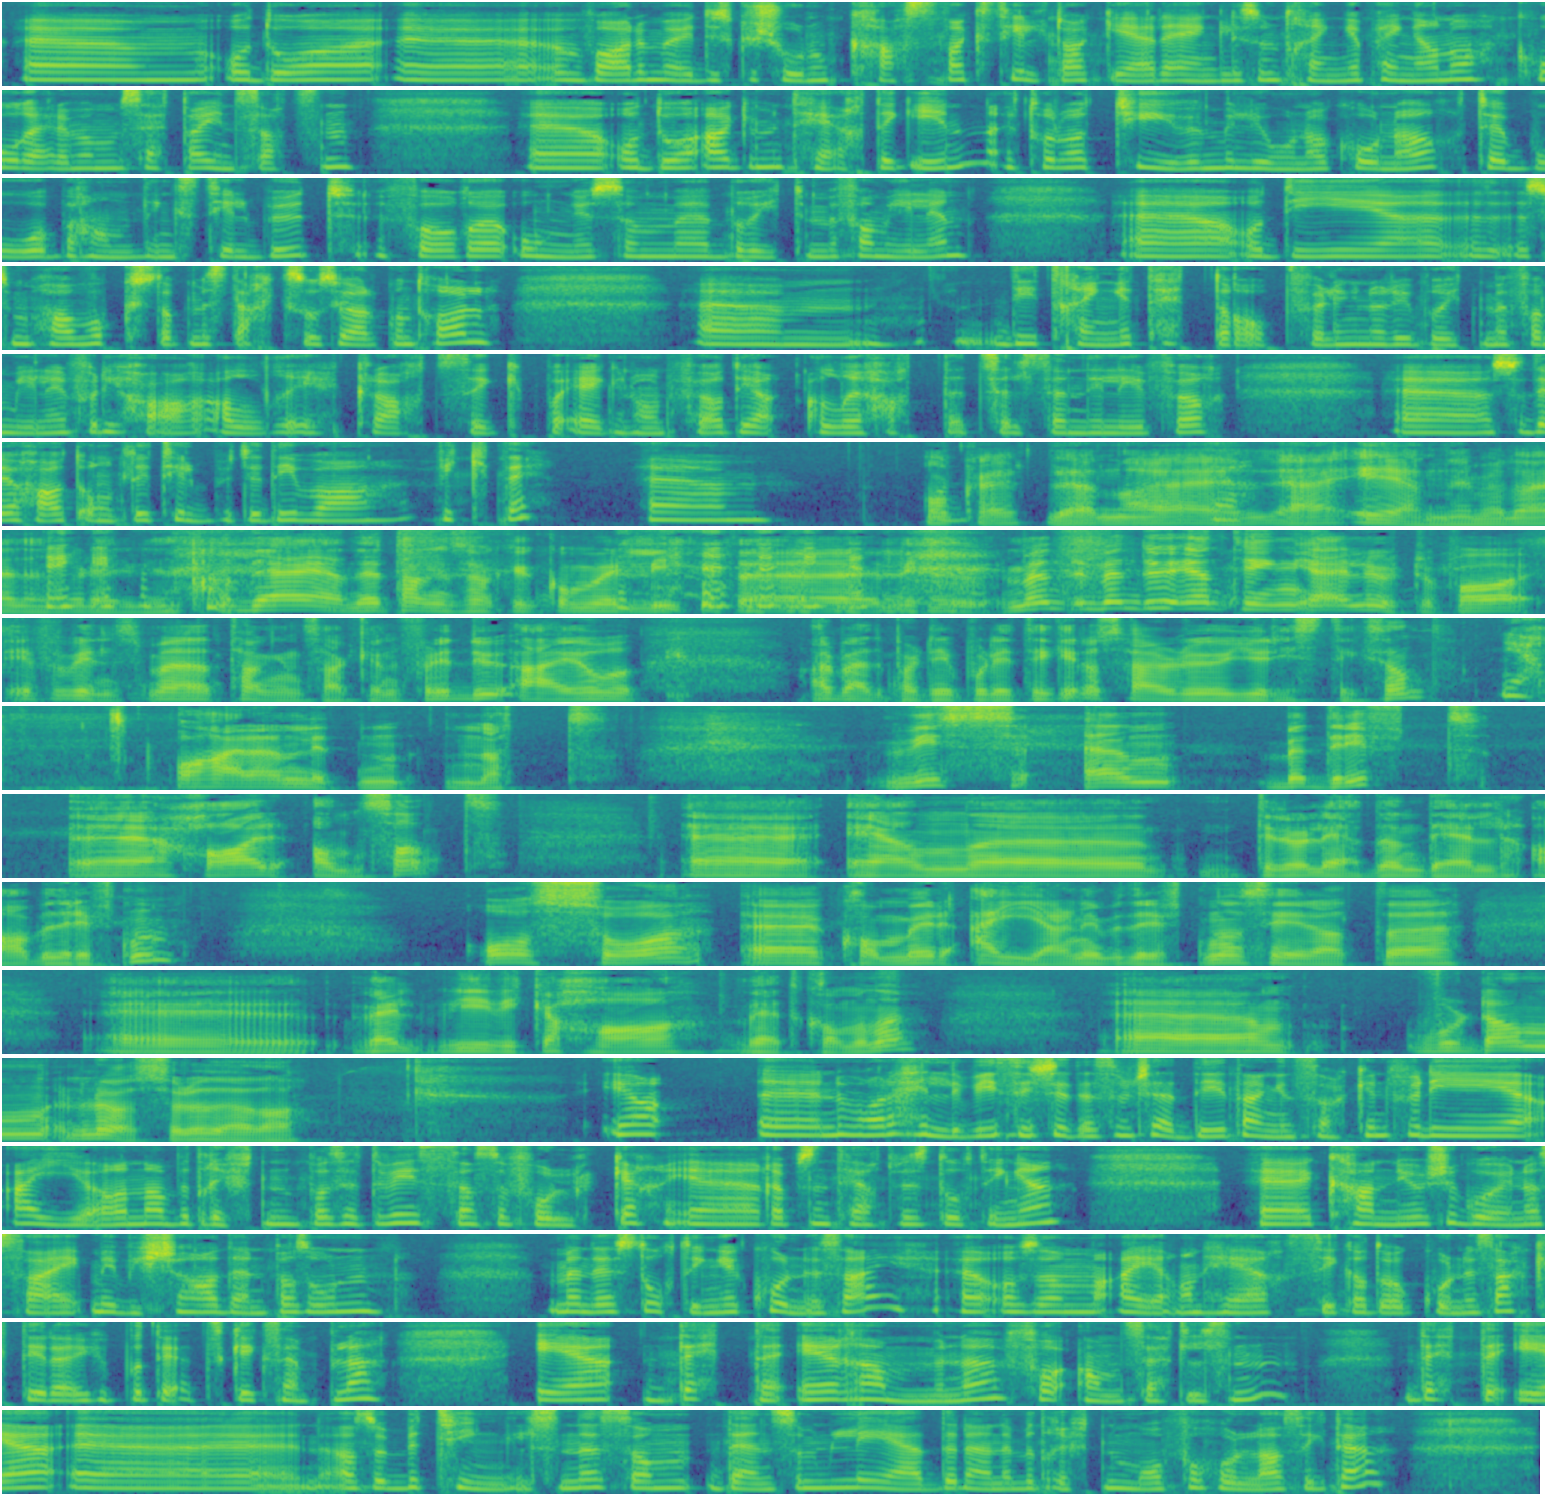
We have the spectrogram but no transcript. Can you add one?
Um, og da uh, var det mye diskusjon om hva slags tiltak er det egentlig som trenger penger nå. Hvor er det vi må sette av innsatsen? Uh, og da argumenterte jeg inn jeg tror det var 20 millioner kroner til bo- og behandlingstilbud for uh, unge som bryter med familien. og de som har vokst opp med sterk sosial kontroll. Um, de trenger tettere oppfølging når de bryter med familien, for de har aldri klart seg på egen hånd før. De har aldri hatt et selvstendig liv før. så det å ha et ordentlig tilbud til de var viktig. Um, Ok, er jeg, er enig med deg i den vurderingen. det er jeg enig i. Tangen-saken kommer litt, uh, litt men, men, du, en ting jeg lurte på i forbindelse med Tangen-saken. Fordi du er jo Arbeiderpartipolitiker, og så er du jurist, ikke sant? Ja. Og her er en liten nøtt. Hvis en bedrift eh, har ansatt eh, en til å lede en del av bedriften, og så kommer eieren i bedriften og sier at eh, Vel, vi vil ikke ha vedkommende. Eh, hvordan løser du det da? Ja, Eh, nå var det heldigvis ikke det som skjedde i Tangen-saken, fordi eieren av bedriften, på sett og vis, altså folket, representert ved Stortinget, eh, kan jo ikke gå inn og si 'vi vil ikke ha den personen'. Men det Stortinget kunne si, eh, og som eieren her sikkert òg kunne sagt i det hypotetiske eksempelet, er dette er rammene for ansettelsen. Dette er eh, altså betingelsene som den som leder denne bedriften må forholde seg til.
